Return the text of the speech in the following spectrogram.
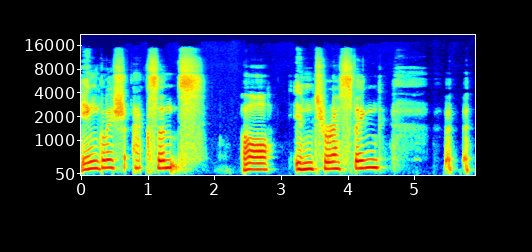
English accents are interesting.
